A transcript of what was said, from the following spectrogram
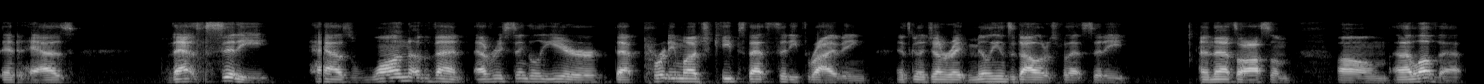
it has that city has one event every single year that pretty much keeps that city thriving. And it's going to generate millions of dollars for that city, and that's awesome. Um, and I love that.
